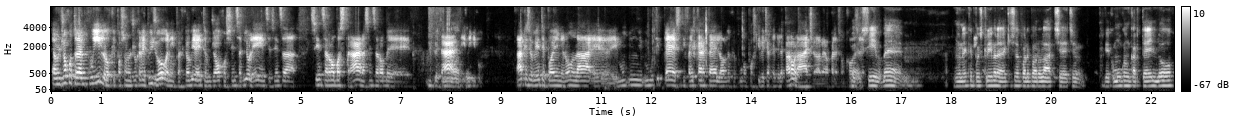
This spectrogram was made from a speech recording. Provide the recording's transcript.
è un gioco tranquillo che possono giocare più giovani, perché ovviamente è un gioco senza violenze, senza, senza roba strana, senza robe inquietanti. Esatto. Anche se ovviamente poi nell'online, eh, in multiplayer, se ti fai il cartello, ovvio che uno può scrivere anche delle parolacce, vabbè, quelle sono cose... Beh, sì, vabbè non è che puoi scrivere chissà quale parolacce, cioè, perché comunque un cartello,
